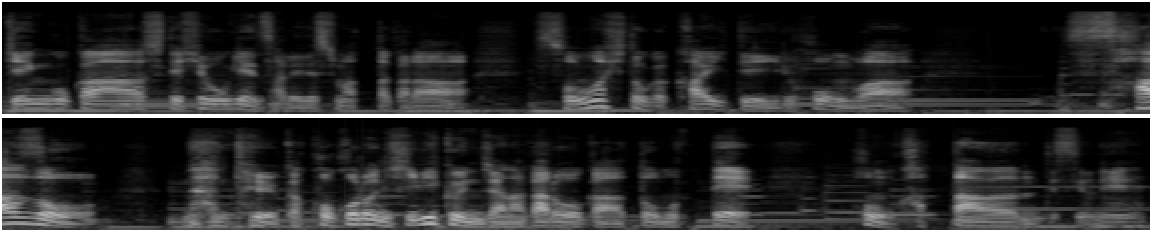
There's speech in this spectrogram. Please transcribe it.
言語化して表現されてしまったから、その人が書いている本は、さぞ、なんというか心に響くんじゃなかろうかと思って、本を買ったんですよね。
